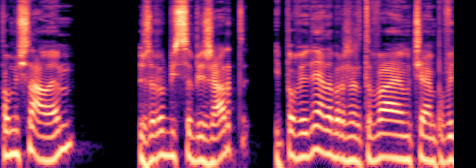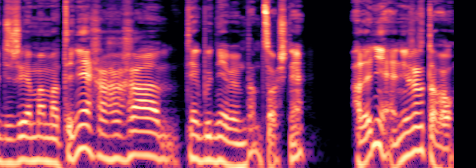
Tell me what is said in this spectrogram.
pomyślałem, że robisz sobie żart i powie, nie, dobra, żartowałem, chciałem powiedzieć, że ja mam, a ty nie, ha, ha, ha, jakby nie wiem, tam coś, nie? Ale nie, nie żartował.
